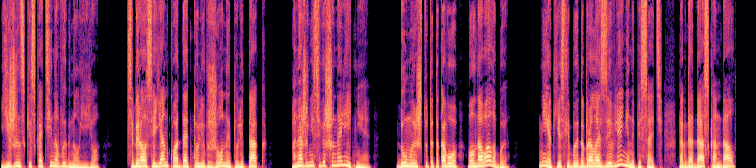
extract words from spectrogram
Ежинский скотина выгнал ее. Собирался Янку отдать то ли в жены, то ли так. Она же несовершеннолетняя. Думаешь, что-то таково волновало бы? Нет, если бы добралась заявление написать, тогда да, скандал.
